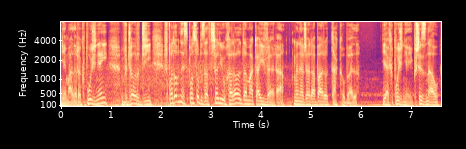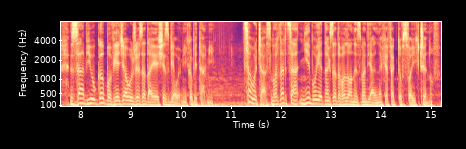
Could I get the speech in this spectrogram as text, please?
Niemal rok później, w Georgii, w podobny sposób zastrzelił Harolda McIvera, menedżera baru Taco Bell. Jak później przyznał, zabił go, bo wiedział, że zadaje się z białymi kobietami. Cały czas morderca nie był jednak zadowolony z medialnych efektów swoich czynów.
